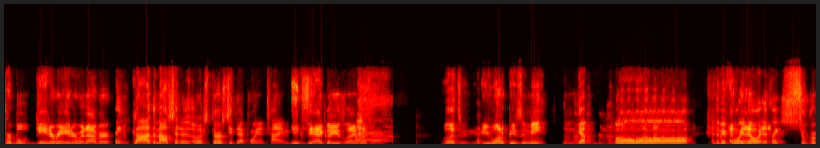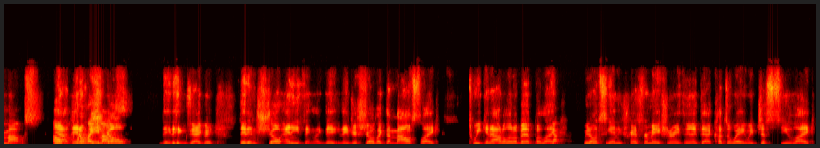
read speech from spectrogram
purple Gatorade or whatever. Thank God the mouse had I was thirsty at that point in time. Exactly. He's like, listen, let's. You want a piece of me? Yep. And then before And you know it, it's like Super Mouse. Yeah, Oh, they don't Mighty show. Mouse. They exactly. They didn't show anything. Like they they just showed like the mouse like tweaking out a little bit, but like Yep. We don't see any transformation or anything like that. Cuts away and we just see like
